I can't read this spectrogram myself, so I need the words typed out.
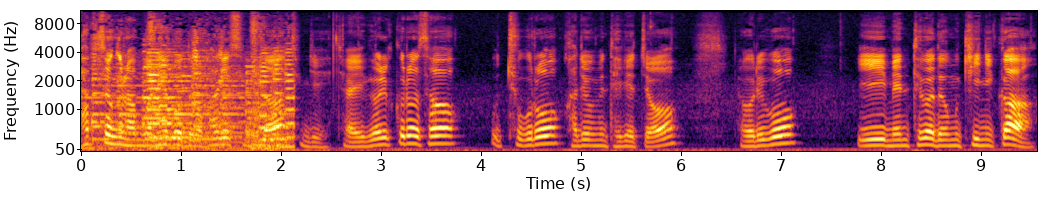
합성을 한번 해 보도록 하겠습니다. 자, 이걸 끌어서 우측으로 가져오면 되겠죠. 그리고 이 멘트가 너무 기니까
